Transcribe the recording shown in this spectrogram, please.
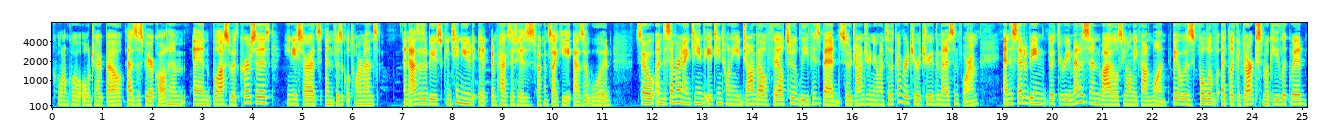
quote unquote, old Jack Bell, as the spirit called him, and blasted with curses, heinous threats, and physical torments. And as his abuse continued, it impacted his fucking psyche, as it would. So, on December 19th, 1820, John Bell failed to leave his bed, so John Jr. went to the cupboard to retrieve the medicine for him. And instead of being the three medicine vials, he only found one. It was full of a, like a dark, smoky liquid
